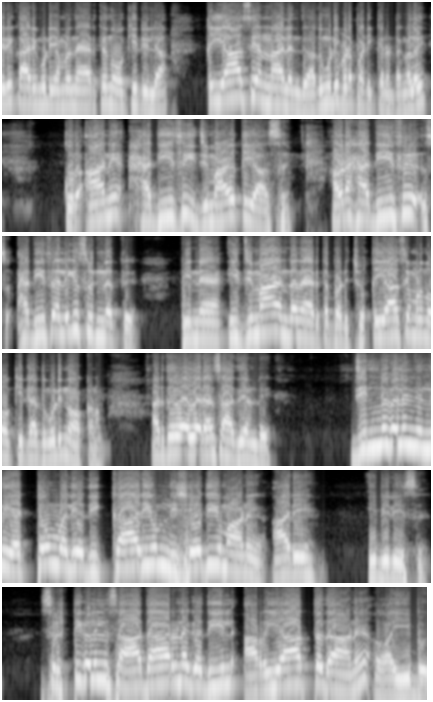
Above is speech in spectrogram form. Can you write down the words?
ഒരു കാര്യം കൂടി നമ്മൾ നേരത്തെ നോക്കിയിട്ടില്ല. ഖിയാസ് എന്നാൽ എന്ത്? അതും കൂടി ഇവിടെ പഠിക്കണം കേട്ടോ നിങ്ങൾ ഖുർആന് ഹദീസ് ഇജ്മാ ഖിയാസ്. അവിടെ ഹദീസ് ഹദീസ് അല്ലെങ്കിൽ സുന്നത്ത്. പിന്നെ ഇജ്മ എന്താ നേരത്തെ പഠിച്ചു? ഖിയാസ് നമ്മൾ നോക്കിയില്ല അതും കൂടി നോക്കണം. അടുത്ത വരാൻ സാധ്യതയുണ്ട്. ജിന്നുകളിൽ നിന്ന് ഏറ്റവും വലിയ ധിക്കാരിയും നിഷേധിയുമാണ് ആര്? ഇബിലീസ്. സൃഷ്ടികളിൽ സാധാരണഗതിയിൽ അറിയാത്തതാണ് ഗൈബ്.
